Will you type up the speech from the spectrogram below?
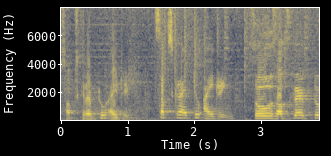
Subscribe to iDream. Subscribe to iDream. So, subscribe to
